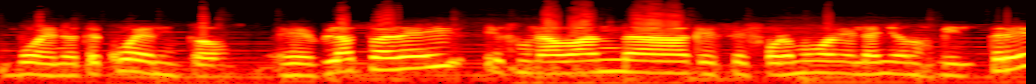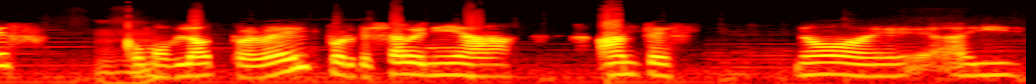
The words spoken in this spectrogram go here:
Bueno, te cuento. Eh, Blood Parade es una banda que se formó en el año 2003 Como Blood Parade, porque ya venía antes, ¿no? Eh, ahí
